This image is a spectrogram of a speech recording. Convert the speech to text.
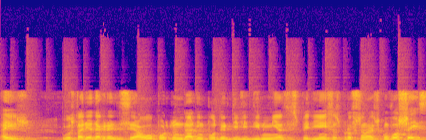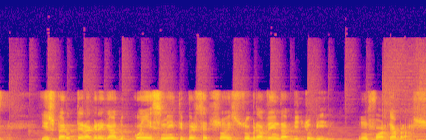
é isso. Gostaria de agradecer a oportunidade em poder dividir minhas experiências profissionais com vocês e espero ter agregado conhecimento e percepções sobre a venda B2B. Um forte abraço.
